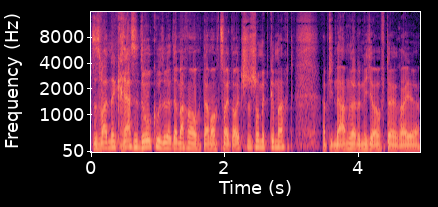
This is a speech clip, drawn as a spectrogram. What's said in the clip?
das war eine krasse Doku. Da machen auch, da haben auch zwei Deutsche schon mitgemacht. Hab die Namen gerade nicht auf der Reihe.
